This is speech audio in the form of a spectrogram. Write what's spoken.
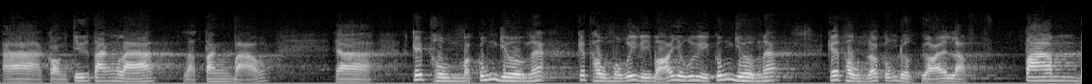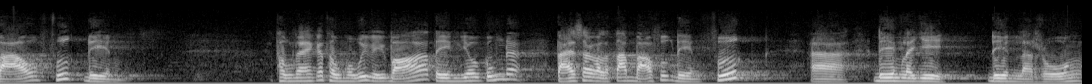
à còn chư tăng là là tăng bảo. À cái thùng mà cúng dường á, cái thùng mà quý vị bỏ vô quý vị cúng dường đó, cái thùng đó cũng được gọi là tam bảo phước điền thùng này, cái thùng mà quý vị bỏ tiền vô cúng đó, tại sao gọi là tam bảo phước điền? Phước à điền là gì? Điền là ruộng.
